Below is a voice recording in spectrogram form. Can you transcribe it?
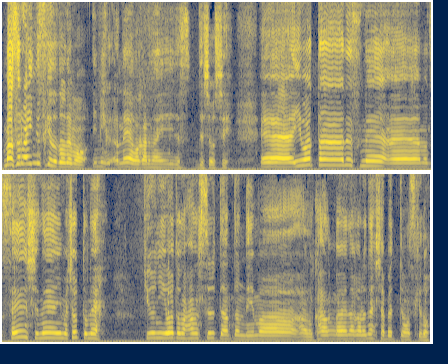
まあ、それはいいんですけど、どうでも意味がね、わからないですでしょうし。えー、岩田ですね、えー、まず選手ね、今ちょっとね、急に岩田の話するってなったんで、今、あの考えながらね、喋ってますけど、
